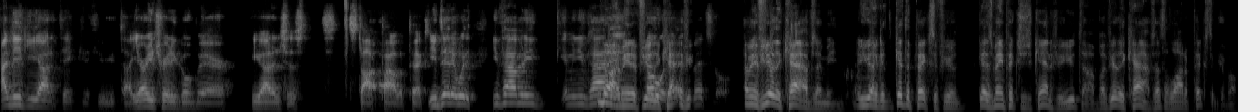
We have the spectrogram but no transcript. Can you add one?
I think you got to take it if you're Utah. You already traded Gobert. You got to just stockpile the picks. You did it with. You've had many. I mean, you've had. No, I mean, if you're the Ca- if you, I mean, if you're the Cavs, I mean, you got to get, get the picks. If you're get as many picks as you can. If you're Utah, but if you're the Cavs, that's a lot of picks to give up.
